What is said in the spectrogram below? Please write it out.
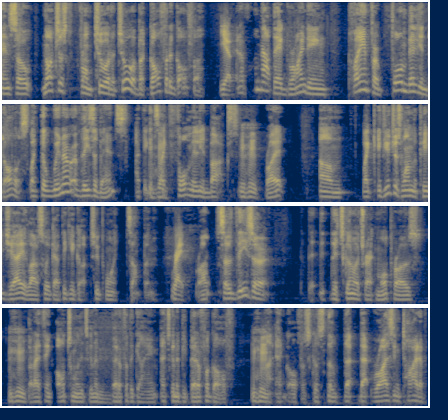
And so, not just from tour to tour, but golfer to golfer. Yep. And if I'm out there grinding, playing for four million dollars, like the winner of these events, I think it's Mm-hmm. like four million bucks, right? Um, like if you just won the PGA last week, I think you got two point something, Right. right? So these are, it's going to attract more pros, Mm-hmm. but I think ultimately it's going to be better for the game. It's going to be better for golf Mm-hmm. uh, and golfers because the that, that rising tide of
